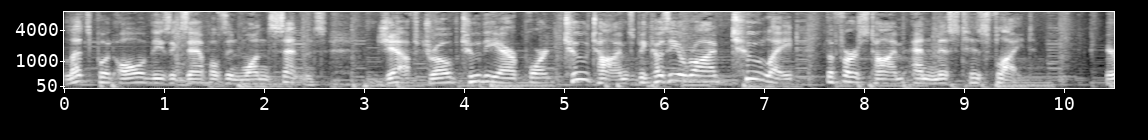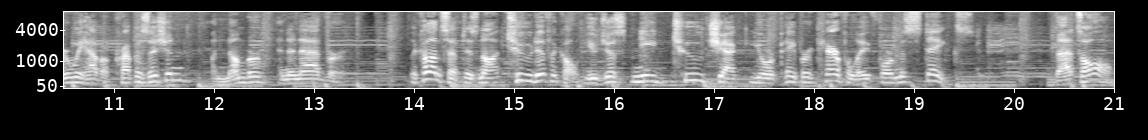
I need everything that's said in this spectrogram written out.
Let's put all of these examples in one sentence Jeff drove to the airport two times because he arrived too late the first time and missed his flight. Here we have a preposition, a number, and an adverb. The concept is not too difficult. You just need to check your paper carefully for mistakes. That's all.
